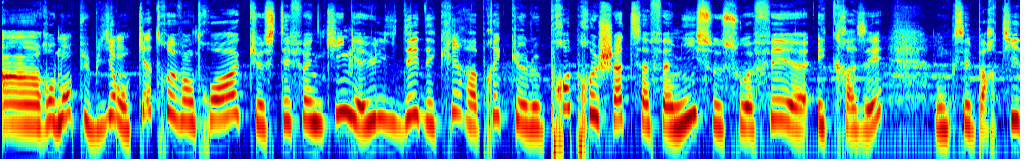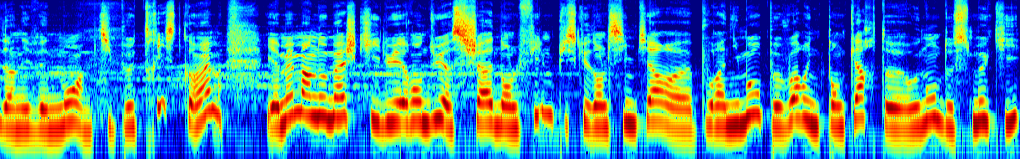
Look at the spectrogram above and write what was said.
un roman publié en 83 que Stephen King a eu l'idée d'écrire après que le propre chat de sa famille se soit fait euh, écraser. Donc c'est parti d'un événement un petit peu triste quand même. Il y a même un hommage qui lui est rendu à ce chat dans le film, puisque dans le cimetière euh, pour animaux, on peut voir une pancarte euh, au nom de Smokey,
